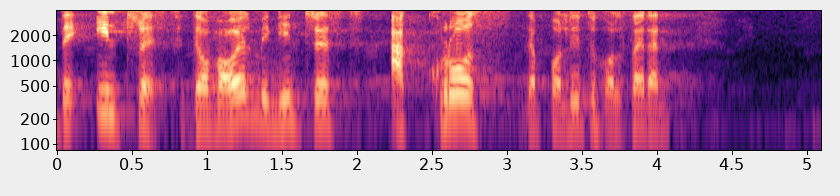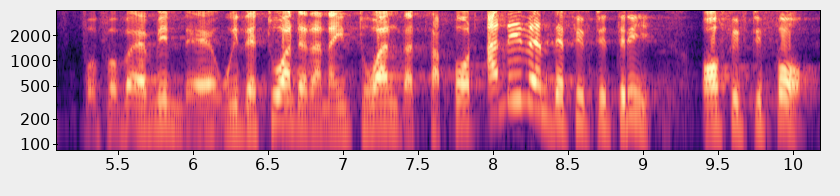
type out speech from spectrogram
the interest, the overwhelming interest across the political side, and for, for, I mean, uh, with the 291 that support, and even the 53 or 54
